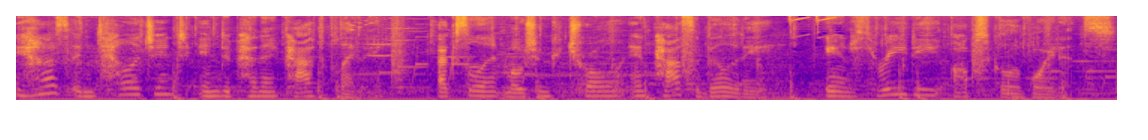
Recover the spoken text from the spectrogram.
It has intelligent, independent path planning, excellent motion control and passability, and 3D obstacle avoidance.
